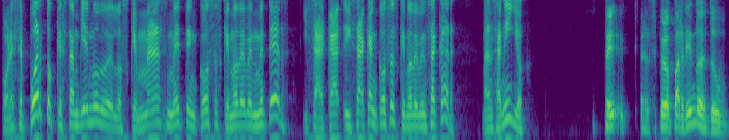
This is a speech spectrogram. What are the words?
por ese puerto, que es también uno de los que más meten cosas que no deben meter y, saca, y sacan cosas que no deben sacar. Manzanillo. Pero, partiendo de tu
